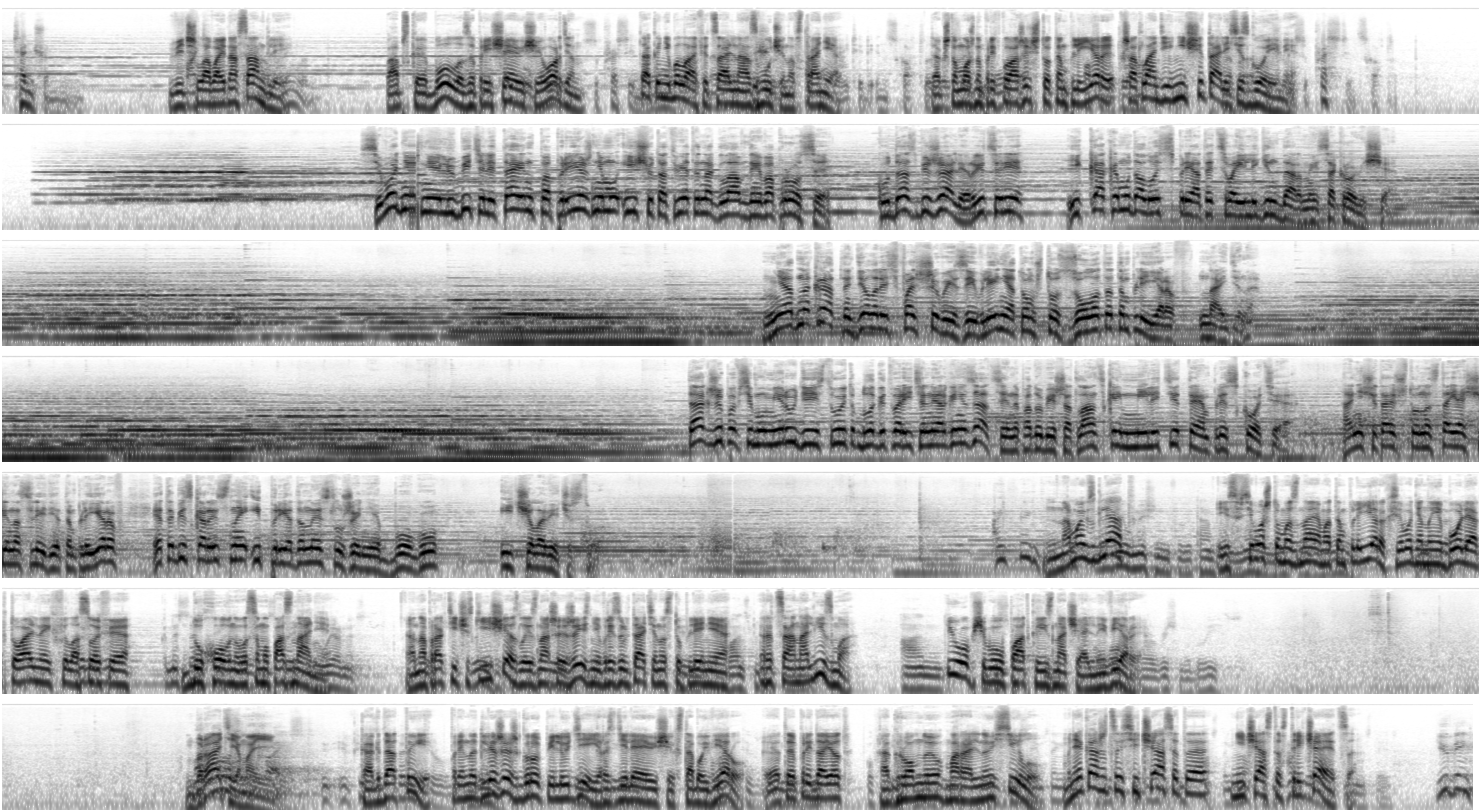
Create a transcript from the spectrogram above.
Ведь шла война с Англией. Папская булла, запрещающая орден, так и не была официально озвучена в стране. Так что можно предположить, что тамплиеры в Шотландии не считались изгоями. Сегодняшние любители тайн по-прежнему ищут ответы на главные вопросы. Куда сбежали рыцари и как им удалось спрятать свои легендарные сокровища? Неоднократно делались фальшивые заявления о том, что золото тамплиеров найдено. Также по всему миру действуют благотворительные организации наподобие шотландской Милити Темпли Скотия. Они считают, что настоящее наследие тамплиеров – это бескорыстное и преданное служение Богу и человечеству. На мой взгляд, из всего, что мы знаем о тамплиерах, сегодня наиболее актуальна их философия духовного самопознания. Она практически исчезла из нашей жизни в результате наступления рационализма и общего упадка изначальной веры. Братья мои, когда ты принадлежишь группе людей, разделяющих с тобой веру, это придает огромную моральную силу. Мне кажется, сейчас это не часто встречается.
